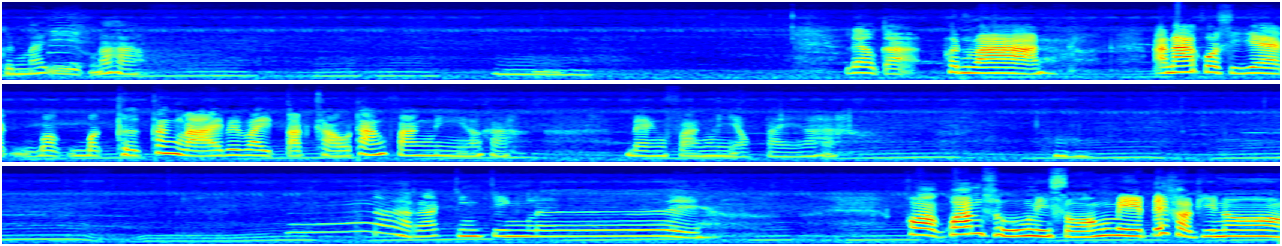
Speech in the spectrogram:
ขึ้นมาอีกเนาะคะแล้วก็เพิ่นว่า อนาคตสิแยกบอกบักถึกทั้งหลายไปไว้ตัดเขาทางฟังนี้นะคะ แบ่งฟังนี้ออกไปนะคะน่ารักจริง ๆเลยขอบความสูงนี่สองเมตรได้ค่ะพี่น้อง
